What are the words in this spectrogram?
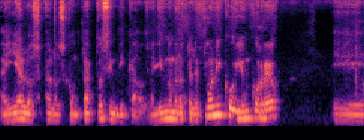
ahí a los, a los contactos indicados. Hay un número telefónico y un correo. Eh,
